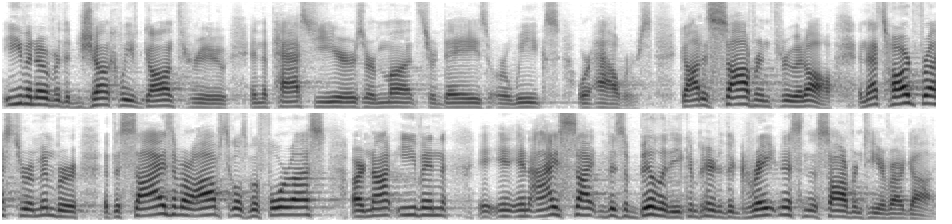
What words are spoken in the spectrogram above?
even over the junk we've gone through in the past years or months or days or weeks or hours. God is sovereign through it all. And that's hard for us to remember that the size of our obstacles before us are not even in, eyesight visibility compared to the greatness and the sovereignty of our God.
